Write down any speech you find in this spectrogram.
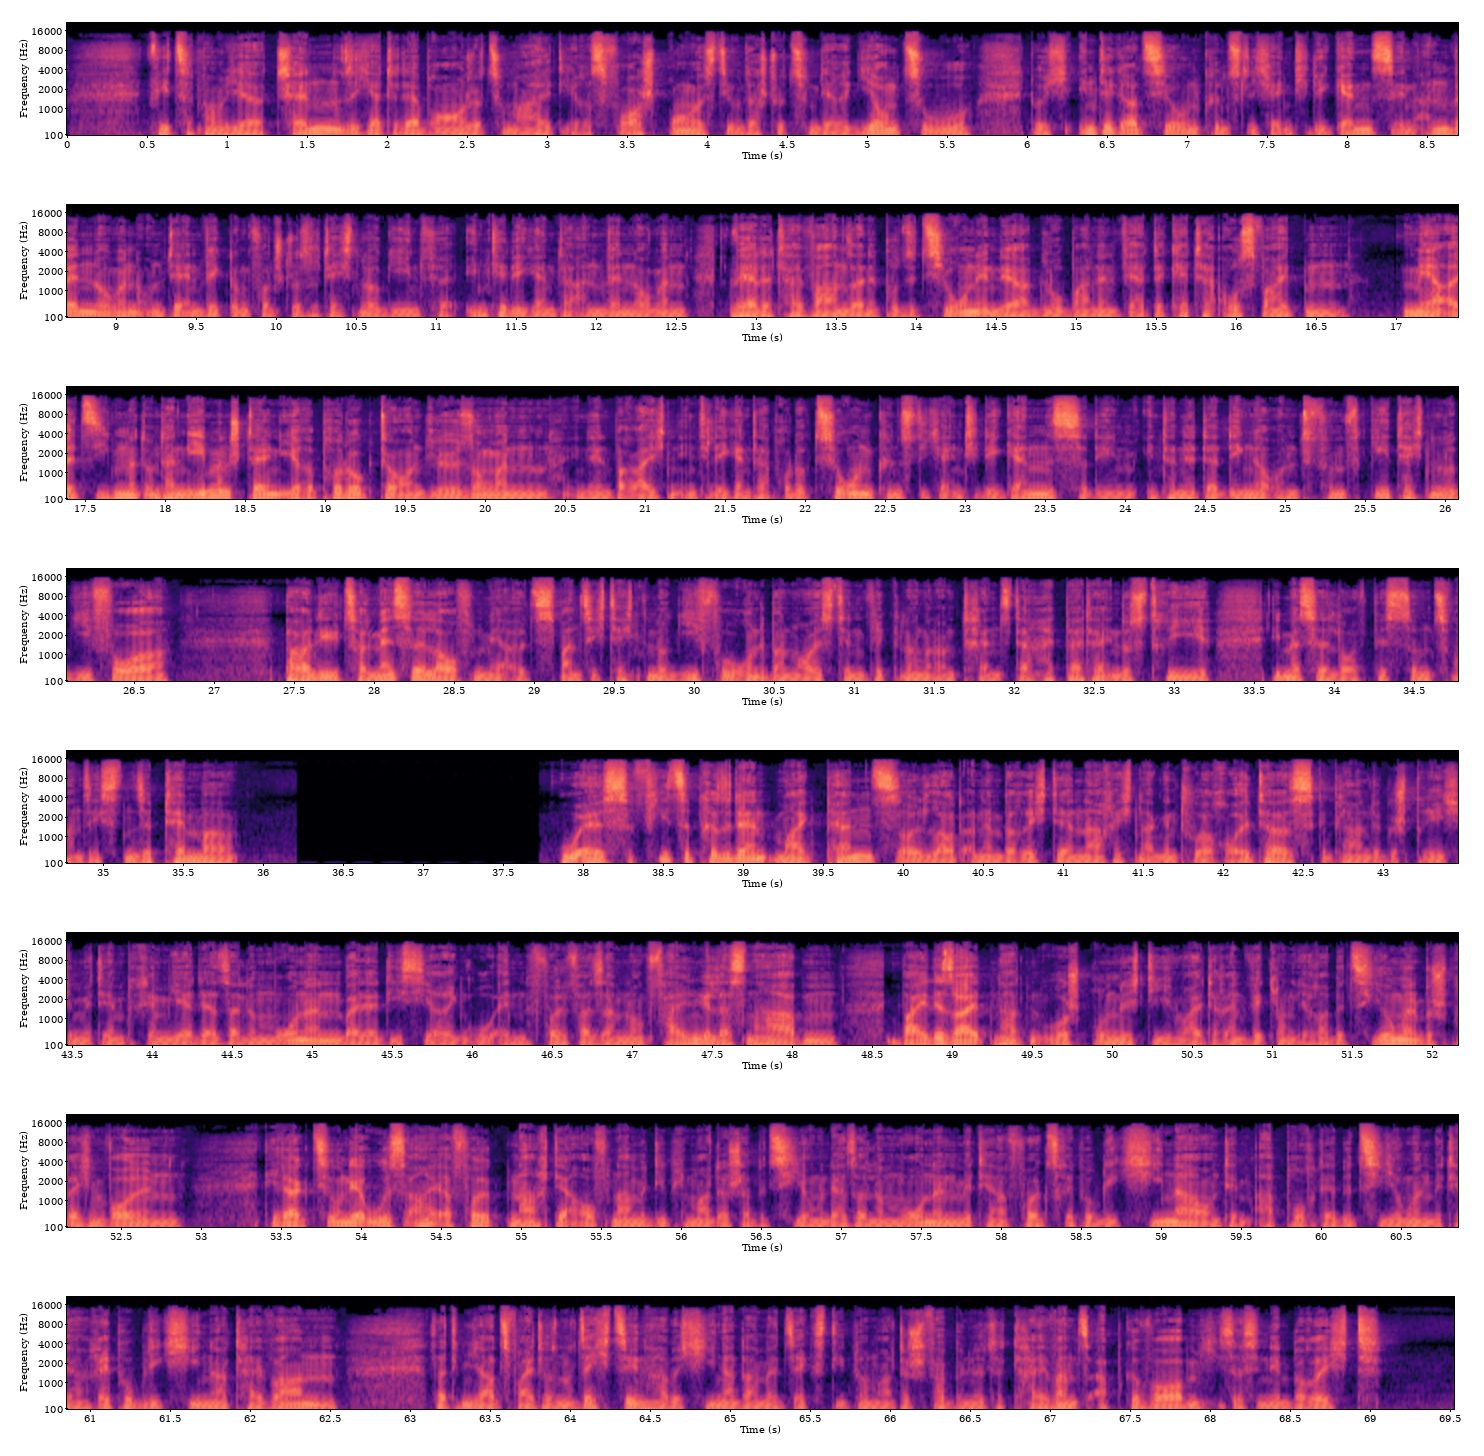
Vizepremier Chen sicherte der Branche zum Erhalt ihres Vorsprunges die Unterstützung der Regierung zu. Durch Integration künstlicher Intelligenz in Anwendungen und der Entwicklung von Schlüsseltechnologien für intelligente Anwendungen werde Taiwan seine Position in der globalen Wertekette ausweiten. Mehr als 700 Unternehmen stellen ihre Produkte und Lösungen in den Bereichen intelligenter Produktion, künstlicher Intelligenz, dem Internet der Dinge und 5G-Technologie vor. Parallel zur Messe laufen mehr als 20 Technologieforen über neueste Entwicklungen und Trends der Halbleiterindustrie. Die Messe läuft bis zum 20. September. US-Vizepräsident Mike Pence soll laut einem Bericht der Nachrichtenagentur Reuters geplante Gespräche mit dem Premier der Salomonen bei der diesjährigen UN-Vollversammlung fallen gelassen haben. Beide Seiten hatten ursprünglich die weitere Entwicklung ihrer Beziehungen besprechen wollen. Die Reaktion der USA erfolgt nach der Aufnahme diplomatischer Beziehungen der Salomonen mit der Volksrepublik China und dem Abbruch der Beziehungen mit der Republik China-Taiwan. Seit dem Jahr 2016 habe China damit sechs diplomatische Verbündete Taiwans abgeworben, hieß es in dem Bericht.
